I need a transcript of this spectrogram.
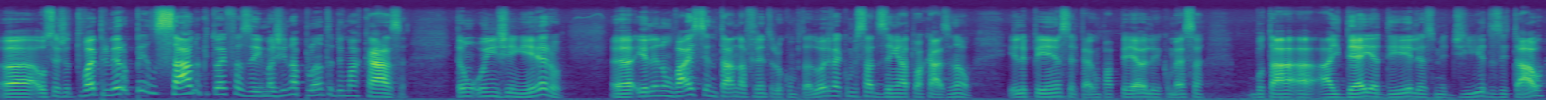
uh, ou seja, tu vai primeiro pensar no que tu vai fazer. Imagina a planta de uma casa. Então o engenheiro, uh, ele não vai sentar na frente do computador e vai começar a desenhar a tua casa. Não. Ele pensa, ele pega um papel, ele começa a botar a, a, ideia dele, as medidas e tal.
